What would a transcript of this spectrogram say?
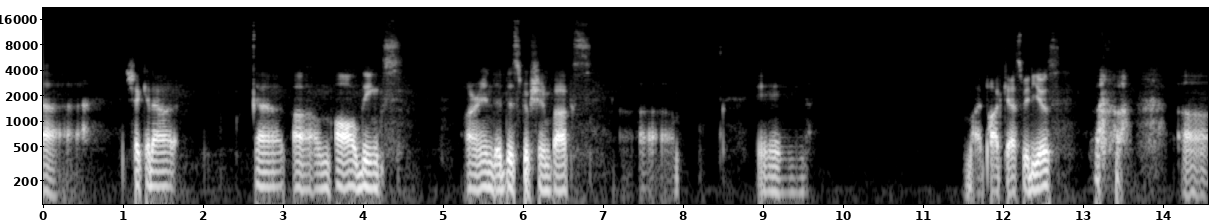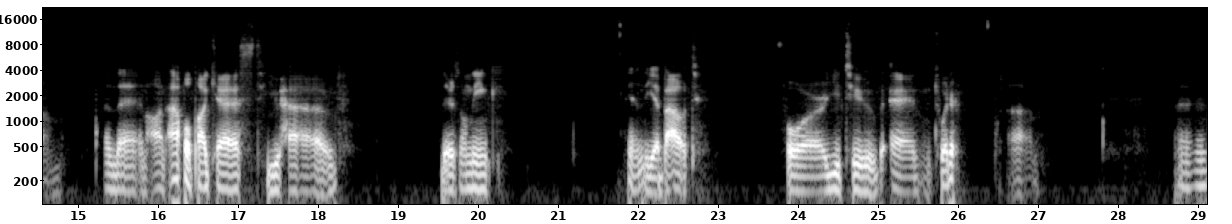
Uh, check it out. Uh, um, all links are in the description box um, in my podcast videos. um, and then on Apple Podcast, you have there's a link in the about for YouTube and Twitter. Um, and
